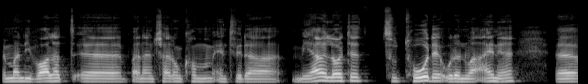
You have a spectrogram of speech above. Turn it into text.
wenn man die Wahl hat, äh, bei einer Entscheidung kommen entweder mehrere Leute zu Tode oder nur eine, äh,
